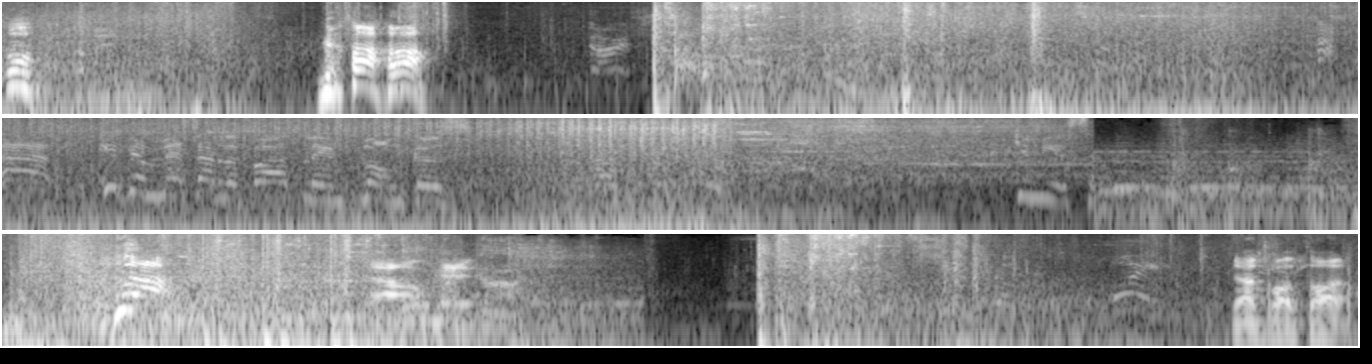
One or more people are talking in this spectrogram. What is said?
Oh! Keep your mess out of the fast lane, flunkers. Give me a yeah, okay. That's what I thought.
